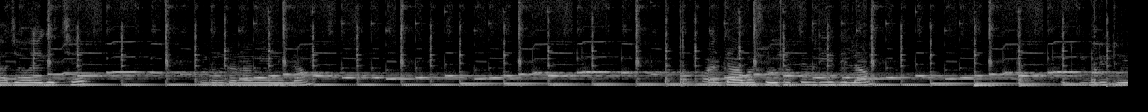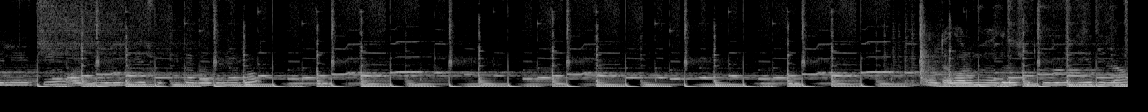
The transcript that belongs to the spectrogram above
ভাজা হয়ে গেছে, বেগুনটা নামিয়ে নিলাম। কড়াইতে আবার সরিষার তেল দিয়ে দিলাম। শুটকিগুলি ধুয়ে নিয়েছি, অল্প হলুদ দিয়ে শুটকিটা ভেজে নেব। তেলটা গরম হয়ে গেলে শুটকিগুলি দিয়ে দিলাম।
